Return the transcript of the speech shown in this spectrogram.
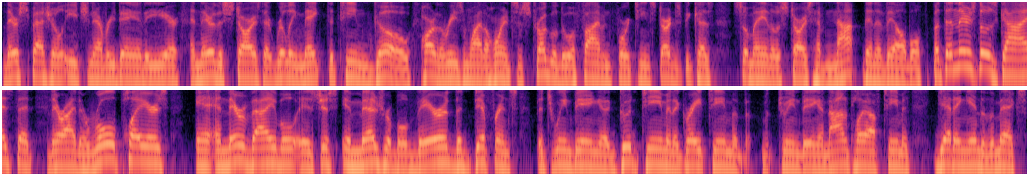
They're special each and every day of the year, and they're the stars that really make the team go. Part of the reason why the Hornets have struggled to a 5 and 14 start is because so many of those stars have not been available. But then there's those guys that they're either role players and their valuable is just immeasurable. They're the difference between being a good team and a great team, uh, between being a non-playoff team and getting into the mix.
